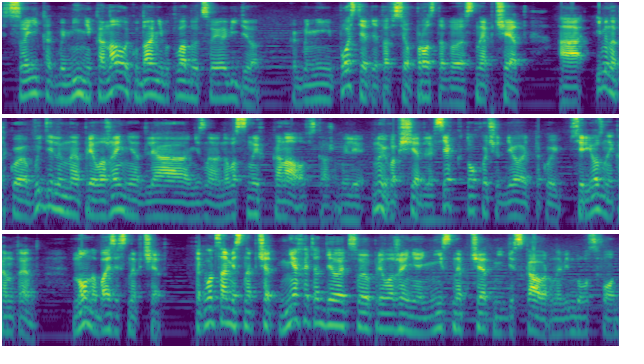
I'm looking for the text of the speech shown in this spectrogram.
свои как бы мини-каналы, куда они выкладывают свое видео. Как бы не постят это все просто в Snapchat, а именно такое выделенное приложение для, не знаю, новостных каналов, скажем, или, ну и вообще для всех, кто хочет делать такой серьезный контент, но на базе Snapchat. Так вот, сами Snapchat не хотят делать свое приложение, ни Snapchat, ни Discover на Windows Phone.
